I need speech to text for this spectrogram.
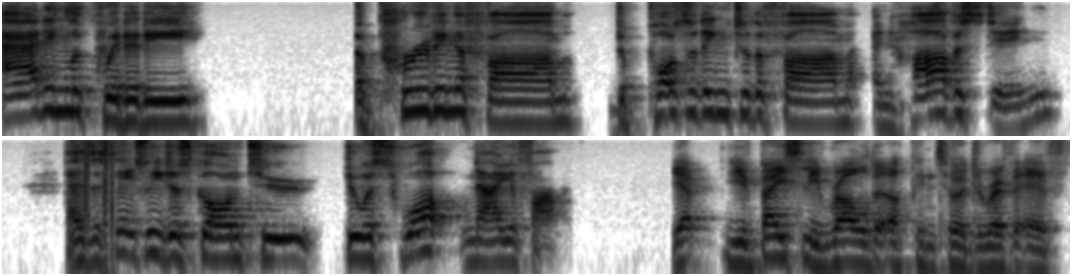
adding liquidity, approving a farm, depositing to the farm, and harvesting has essentially just gone to do a swap. Now you're fine. Yep, you've basically rolled it up into a derivative.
